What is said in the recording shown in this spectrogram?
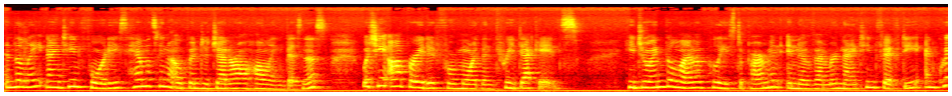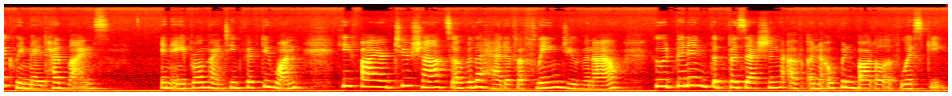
In the late 1940s, Hamilton opened a general hauling business, which he operated for more than three decades. He joined the Lima Police Department in November 1950 and quickly made headlines. In April 1951, he fired two shots over the head of a fleeing juvenile who had been in the possession of an open bottle of whiskey.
